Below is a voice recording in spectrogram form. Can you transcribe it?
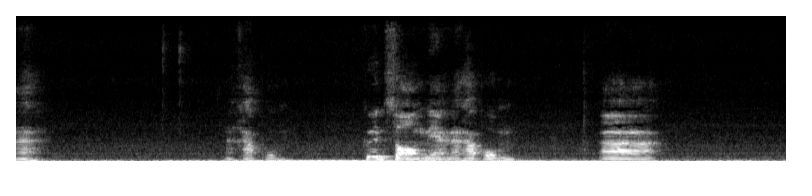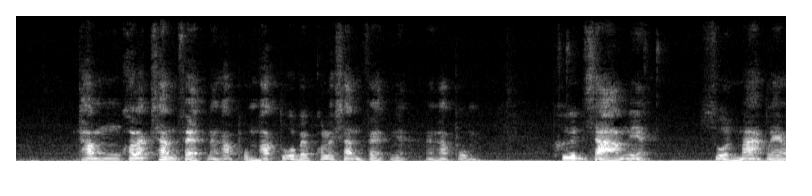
อ่า นะครับผม ขึ้นสองเนี่ยนะครับผม อ่าทำ collection fat นะครับผมพักตัวแบบ collection fat เนี่ยนะครับผม ขึ้นสามเนี่ยส่วนมากแล้ว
